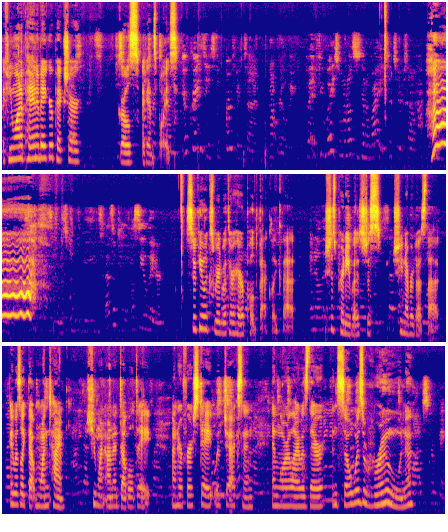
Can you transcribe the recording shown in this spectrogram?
if you want to Panabaker picture, girls against boys. You're crazy. It's the perfect time. Not really. But if you wait, someone else is gonna buy it. You said to yourself. Ah! That's okay. I'll see you later. Sookie looks weird with her hair pulled back like that. I know that She's pretty, but it's just she never does that. It was like that one time she went on a double date on her first date with Jackson, and Lorelai was there, and so was Rune. A lot of scrimping.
